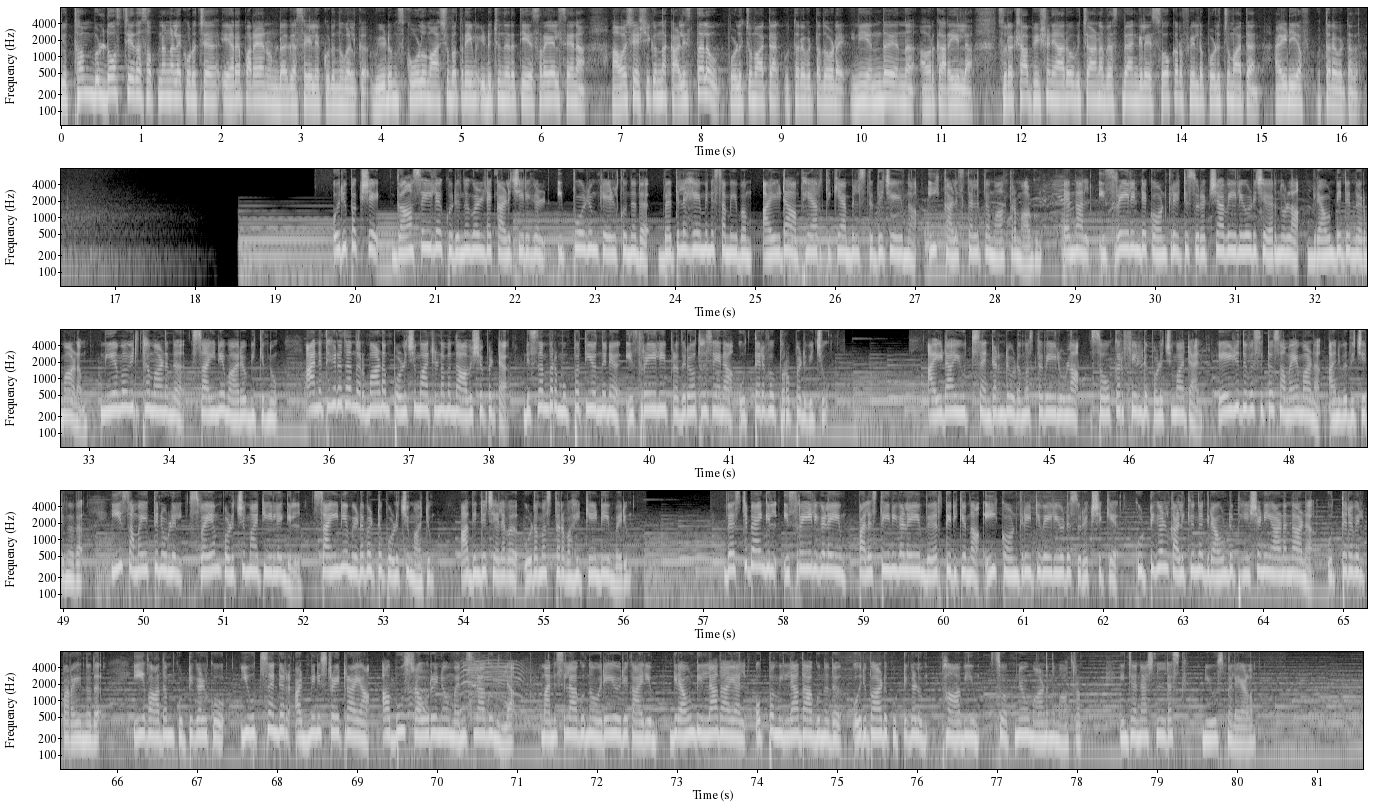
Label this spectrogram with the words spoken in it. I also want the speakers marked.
Speaker 1: യുദ്ധം ബുൾഡോസ് ചെയ്ത സ്വപ്നങ്ങളെക്കുറിച്ച് ഏറെ പറയാനുണ്ട് ഗസയിലെ കുരുന്നുകൾക്ക്. വീടും സ്കൂളും ആശുപത്രിയും ഇടിച്ചു നിരത്തിയ ഇസ്രായേൽ സേന അവശേഷിക്കുന്ന കളിസ്ഥലവും പൊളിച്ചുമാറ്റാൻ ഉത്തരവിട്ടതോടെ ഇനി എന്ത് എന്ന് അവർക്കറിയില്ല. സുരക്ഷാ ഭീഷണി ആരോപിച്ചാണ് വെസ്റ്റ് ബാങ്കിലെ സോക്കർ ഫീൽഡ് പൊളിച്ചുമാറ്റാൻ ഐ ഉത്തരവിട്ടത്.
Speaker 2: ഒരുപക്ഷെ ഗാസയിലെ കുരുന്നുകളുടെ കളിച്ചിരികൾ ഇപ്പോഴും കേൾക്കുന്നത് ബത്ലഹേമിന് സമീപം ഐഡ അഭയാർത്ഥി ക്യാമ്പിൽ സ്ഥിതി ചെയ്യുന്ന ഈ കളിസ്ഥലത്ത് മാത്രമാകും. എന്നാൽ ഇസ്രയേലിന്റെ കോൺക്രീറ്റ് സുരക്ഷാ വേലയോട് ചേർന്നുള്ള ഗ്രൗണ്ടിന്റെ നിർമ്മാണം നിയമവിരുദ്ധമാണെന്ന് സൈന്യം ആരോപിക്കുന്നു. അനധികൃത നിർമ്മാണം പൊളിച്ചുമാറ്റണമെന്നാവശ്യപ്പെട്ട് ഡിസംബർ മുപ്പത്തിയൊന്നിന് ഇസ്രയേലി പ്രതിരോധ സേന ഉത്തരവ് പുറപ്പെടുവിച്ചു. ഐഡ യൂത്ത് സെന്ററിന്റെ ഉടമസ്ഥതയിലുള്ള സോക്കർ ഫീൽഡ് പൊളിച്ചുമാറ്റാൻ ഏഴു ദിവസത്തെ സമയമാണ് അനുവദിച്ചിരുന്നത്. ഈ സമയത്തിനുള്ളിൽ സ്വയം പൊളിച്ചുമാറ്റിയില്ലെങ്കിൽ സൈന്യം ഇടപെട്ട് പൊളിച്ചുമാറ്റും. അതിന്റെ ചെലവ് ഉടമസ്ഥർ വഹിക്കേണ്ടിയും വരും. വെസ്റ്റ് ബാങ്കിൽ ഇസ്രയേലികളെയും പലസ്തീനികളെയും വേർതിരിക്കുന്ന ഈ കോൺക്രീറ്റ് വേലിയുടെ സുരക്ഷയ്ക്ക് കുട്ടികൾ കളിക്കുന്ന ഗ്രൗണ്ട് ഭീഷണിയാണെന്നാണ് ഉത്തരവിൽ പറയുന്നത്. ഈ വാദം കുട്ടികൾക്കോ യൂത്ത് സെന്റർ അഡ്മിനിസ്ട്രേറ്ററായ അബു സ്രൌറിനോ മനസ്സിലാകുന്നില്ല. മനസ്സിലാകുന്ന ഒരേയൊരു കാര്യം ഗ്രൗണ്ട് ഇല്ലാതായാൽ ഒപ്പം ഇല്ലാതാകുന്നത് ഒരുപാട് കുട്ടികളും ഭാവിയും സ്വപ്നവുമാണെന്ന് മാത്രം. International desk news Malayalam.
